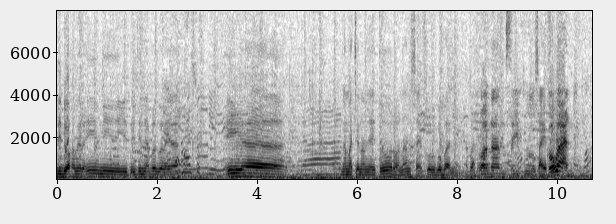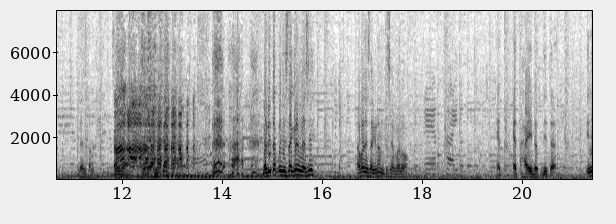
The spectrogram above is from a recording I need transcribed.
di, dua kamera ini gitu izinnya apa boleh ya? masuk di Iya. Nama channelnya itu Ronan Saiful Goban. Apa? Ronan Saiful Saiful. Goban. Ganteng. Ah, Goban. Mbak Dita punya Instagram gak sih? punya Apa Instagram itu siapa lo? at hi dot At, at hi.dita. Ini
